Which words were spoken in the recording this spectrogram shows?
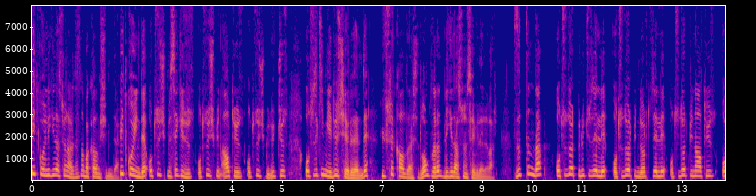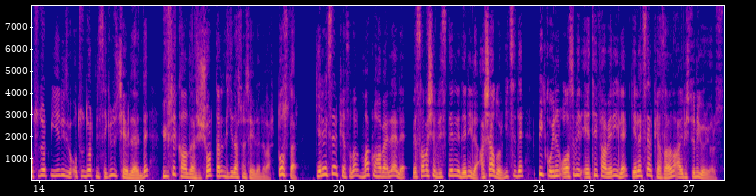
Bitcoin likidasyon haritasına bakalım şimdi. Bitcoin'de 33.800, 33.600, 33.300, 32.700 çevrelerinde yüksek kaldıraçlı longların likidasyon seviyeleri var. Zıttında 34.350, 34.450, 34.600, 34.700 ve 34.800 çevrelerinde yüksek kaldıraçlı shortların likidasyon seviyeleri var. Dostlar Geleneksel piyasalar makro haberlerle ve savaşın riskleri nedeniyle aşağı doğru gitse de Bitcoin'in olası bir ETF haberiyle geleneksel piyasalardan ayrıştığını görüyoruz.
